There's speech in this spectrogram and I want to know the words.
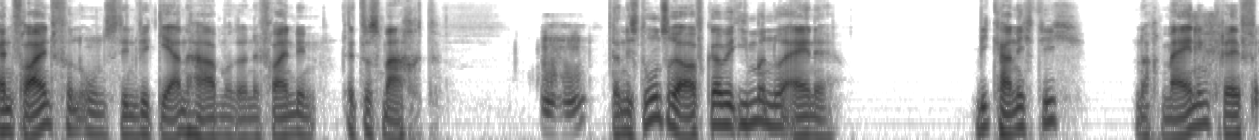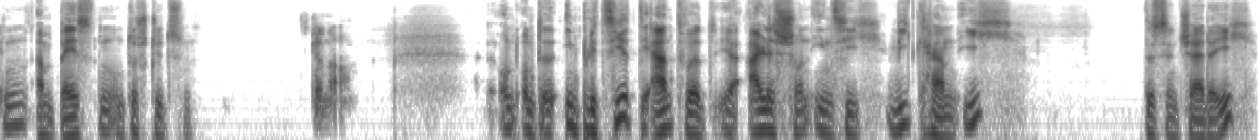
ein Freund von uns, den wir gern haben oder eine Freundin etwas macht, Mhm. dann ist unsere Aufgabe immer nur eine. Wie kann ich dich nach meinen Kräften am besten unterstützen? Genau. Und, und da impliziert die Antwort ja alles schon in sich. Wie kann ich, das entscheide ich,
